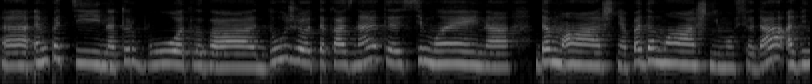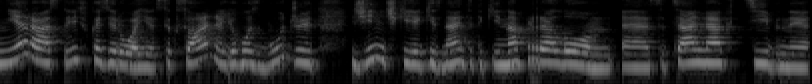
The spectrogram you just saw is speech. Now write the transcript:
е, емпатійна, турботлива, дуже от така, знаєте, сімейна, домашня, по-домашньому все. Да? А Венера стоїть в Козірогі. Сексуально його збуджують жіночки, які, знаєте, такі напролом, е, соціально активні,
